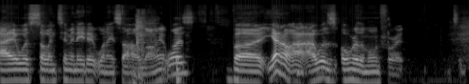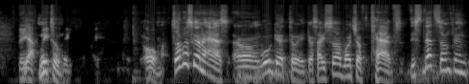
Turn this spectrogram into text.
I was so intimidated when I saw how long it was. But yeah, no, I, I was over the moon for it. Big, yeah, me big, too. Big oh, my. so I was gonna ask. Um, we'll get to it because I saw a bunch of tabs. Is that something?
